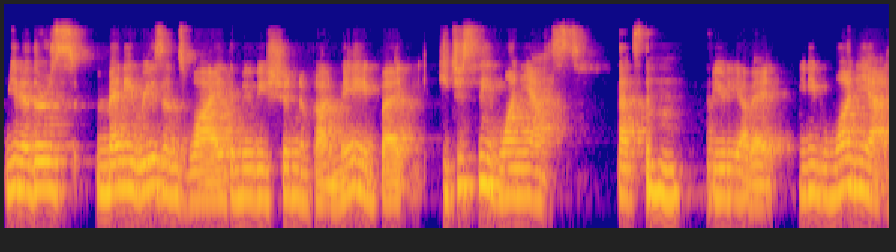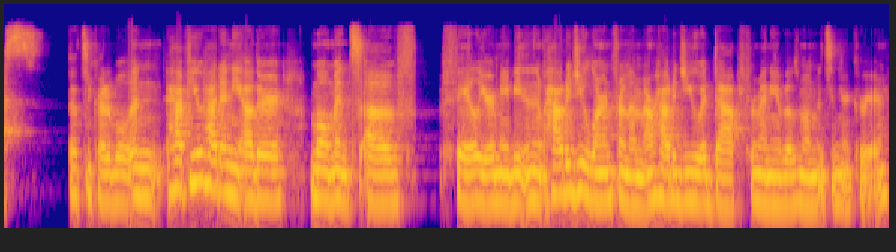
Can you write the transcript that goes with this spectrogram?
You know, there's many reasons why the movie shouldn't have gotten made, but you just need one yes. That's the mm-hmm. beauty of it. You need one yes. That's incredible. And have you had any other moments of failure, maybe? And how did you learn from them, or how did you adapt from any of those moments in your career?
